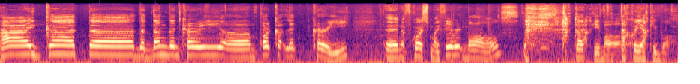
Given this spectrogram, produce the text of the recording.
I got uh, the Don Don curry, um, pork cutlet curry, and of course my favorite balls, Takoyaki ball. takoyaki balls.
